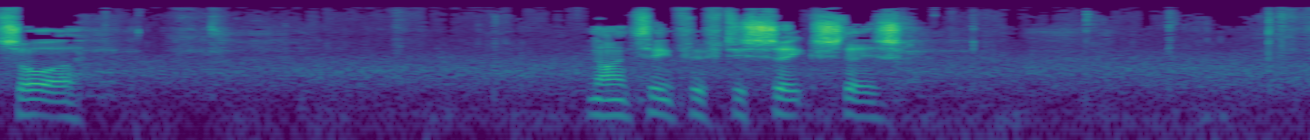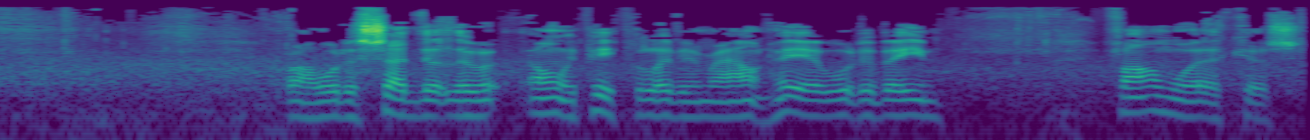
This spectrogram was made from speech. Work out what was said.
sort of 1950s, 60s. But I would have said that the only people living around here would have been farm workers.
